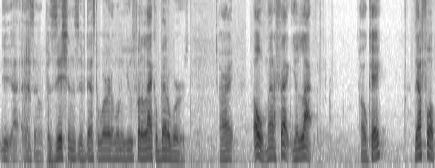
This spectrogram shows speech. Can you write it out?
your as a positions, if that's the word I want to use, for the lack of better words. All right. Oh, matter of fact, your lot. Okay. Therefore,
